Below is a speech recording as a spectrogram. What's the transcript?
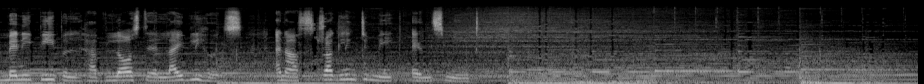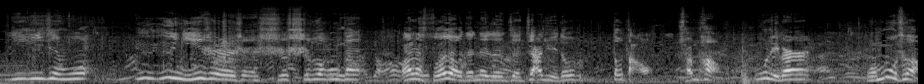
Many people have lost their livelihoods and are struggling to make ends meet. 一一进屋，淤淤泥是是十十多公分，完了所有的那个家家具都都倒，全泡。屋里边我目测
